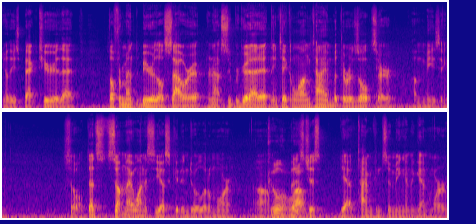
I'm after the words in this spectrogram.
you know these bacteria that they'll ferment the beer, they'll sour it. They're not super good at it, and they take a long time, but the results are amazing. So that's something I want to see us get into a little more. Um, Cool, But wow. it's just yeah, time consuming, and again, more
